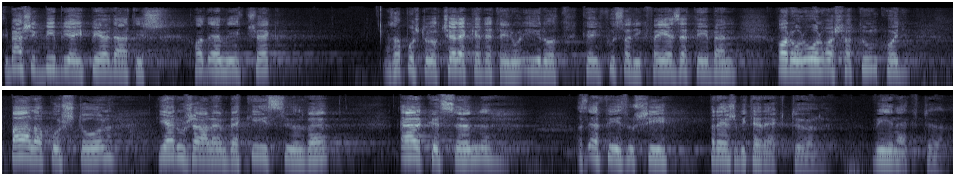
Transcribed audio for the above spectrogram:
Egy másik bibliai példát is hadd említsek. Az apostolok cselekedetéről írott könyv 20. fejezetében arról olvashatunk, hogy Pál apostol Jeruzsálembe készülve elköszön az efézusi presbiterektől, vénektől.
